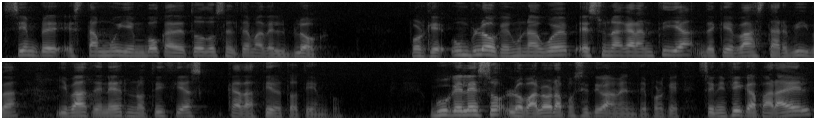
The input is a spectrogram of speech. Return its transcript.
siempre está muy en boca de todos el tema del blog. Porque un blog en una web es una garantía de que va a estar viva y va a tener noticias cada cierto tiempo. Google eso lo valora positivamente, porque significa para él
